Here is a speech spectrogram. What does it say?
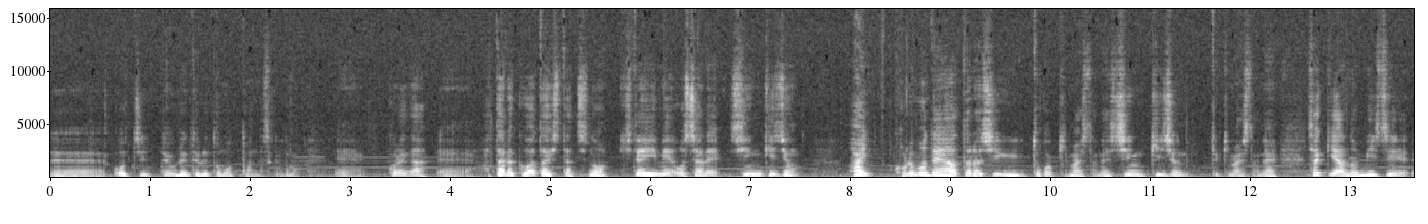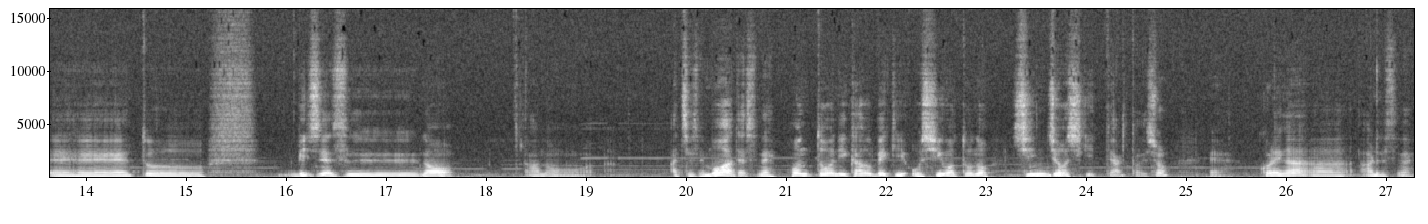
えー、オッチって売れてると思ったんですけども、えー、これが、えー、働く私たちのきれいめおしゃれ新基準。はい。これもね新しいとこ来ましたね。新基準ってきましたね。さっきあのビジ,、えー、っとビジネスのあのあっちですね。モアですね。本当に買うべきお仕事の新常識ってあったでしょ、え、これがあれですね。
